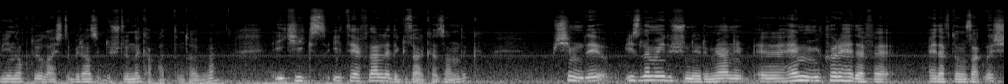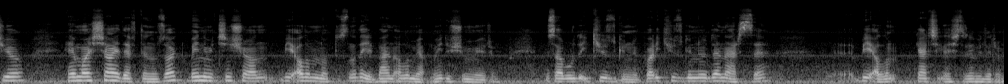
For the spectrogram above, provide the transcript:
bir noktaya ulaştı. Birazcık düştüğünde kapattım tabii ben. 2x ETF'lerle de güzel kazandık. Şimdi izlemeyi düşünüyorum. Yani e, hem yukarı hedefe hedeften uzaklaşıyor. Hem aşağı hedeften uzak. Benim için şu an bir alım noktasında değil. Ben alım yapmayı düşünmüyorum. Mesela burada 200 günlük var. 200 günlüğü denerse bir alım gerçekleştirebilirim.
